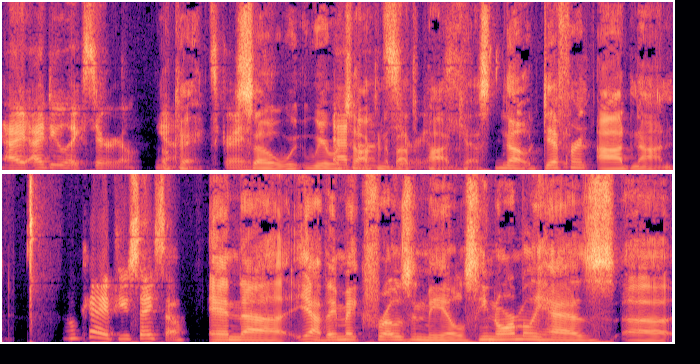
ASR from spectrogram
I, I do like cereal. Yeah, okay. it's great. So we, we were Adnan talking about cereal. the podcast. No, different Adnan. okay, if you say so. And uh, yeah, they make frozen meals. He normally has uh,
